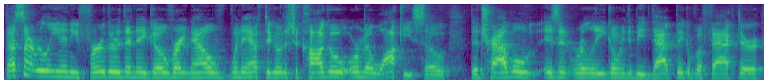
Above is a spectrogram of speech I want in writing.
That's not really any further than they go right now when they have to go to Chicago or Milwaukee. So the travel isn't really going to be that big of a factor.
